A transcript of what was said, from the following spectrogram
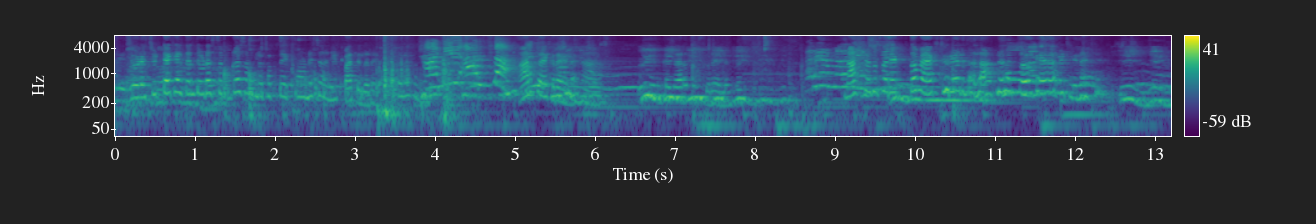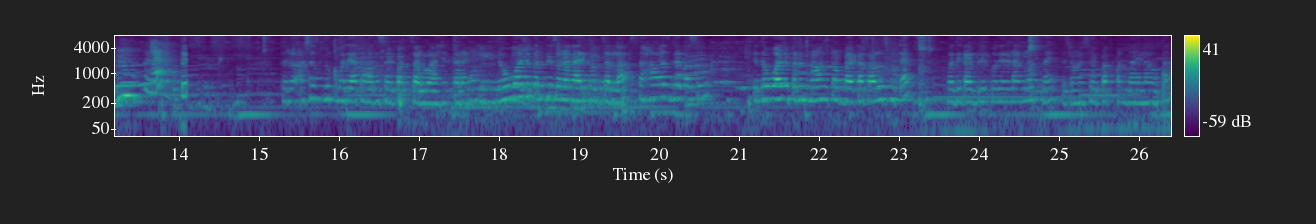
हे. जेवढ्या चिट्ट्या केल्या होत्या तेवढ्या सगळं संपलं. फक्त एक फाउंडेशन आणि एक पातेलं राहिलं. आरसा एक राहिला हा. नाश्त्याचं तर एकदम ऍक्युरेट झाला. आपल्याला चव घ्यायला भेटली नाही. तर अशाच लुकमध्ये आता माझा स्वयंपाक चालू आहे. कारण की नऊ वाजेपर्यंत हे सगळा कार्यक्रम चालला. सहा वाजल्यापासून ते नऊ वाजेपर्यंत नॉन स्टॉप बायका चालूच होत्या. मध्ये काही ब्रेक वगैरे लागलाच नाही. त्याच्यामुळे स्वयंपाक पण राहिला होता.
